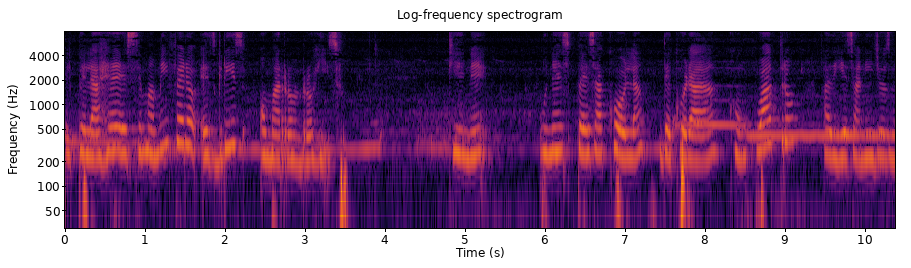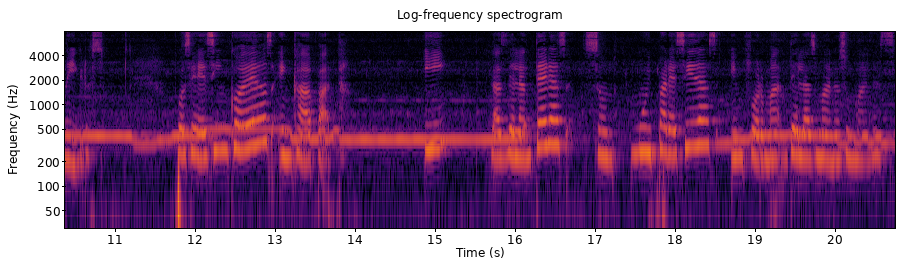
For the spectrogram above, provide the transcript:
El pelaje de este mamífero es gris o marrón rojizo. Tiene una espesa cola decorada con 4 a 10 anillos negros. Posee 5 dedos en cada pata y las delanteras son muy parecidas en forma de las manos humanas.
